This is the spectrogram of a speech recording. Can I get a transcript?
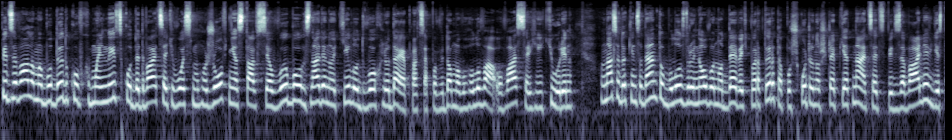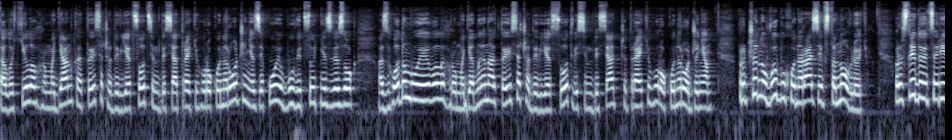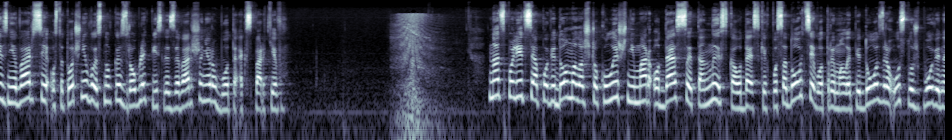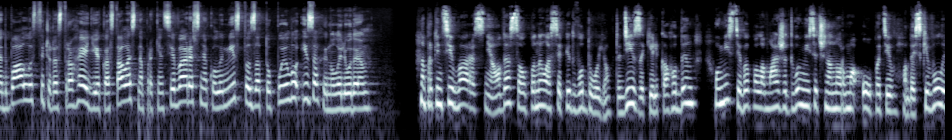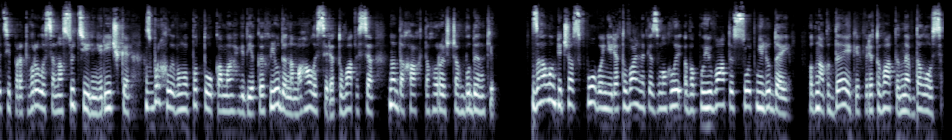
Під завалами будинку в Хмельницьку, де 28 жовтня стався вибух, знайдено тіло двох людей. Про це повідомив голова ОВА Сергій Тюрін. Внаслідок інциденту було зруйновано 9 квартир та пошкоджено ще 15. З під завалів дістало тіло громадянка 1973 року народження, з якою був відсутній зв'язок. А згодом виявили громадянина 1983 року народження. Причину вибуху наразі встановлюють. Розслідуються різні версії. Остаточні висновки зроблять після завершення роботи експертів. Нацполіція повідомила, що колишній мер Одеси та низка одеських посадовців отримали підозри у службовій недбалості через трагедію, яка сталася наприкінці вересня, коли місто затопило і загинули люди. Наприкінці вересня Одеса опинилася під водою. Тоді за кілька годин у місті випала майже двомісячна норма опадів. Одеські вулиці перетворилися на суцільні річки з бурхливими потоками, від яких люди намагалися рятуватися на дахах та горищах будинків. Загалом під час повені рятувальники змогли евакуювати сотні людей, однак деяких врятувати не вдалося.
